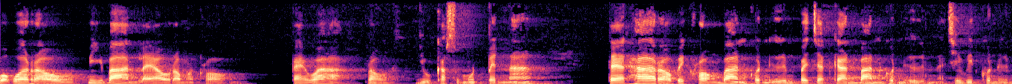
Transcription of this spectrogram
บอกว่าเรามีบ้านแล้วเรามาครอง แปลว่าเราอยู่กับสมมติเป็นนะ แต่ถ้าเราไปครองบ้านคนอื่น ไปจัดการบ้านคนอื่น ชีวิตคนอื่น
